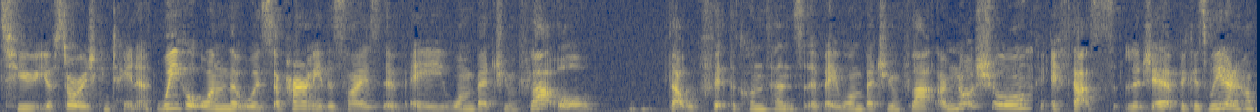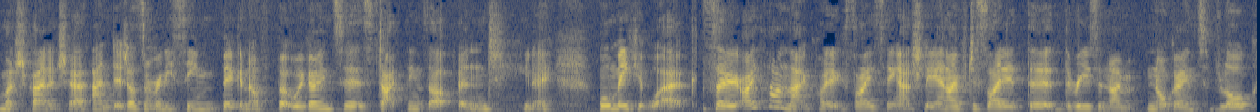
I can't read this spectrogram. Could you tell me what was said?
to your storage container. We got one that was apparently the size of a one bedroom flat or that will fit the contents of a one bedroom flat. I'm not sure if that's legit because we don't have much furniture and it doesn't really seem big enough but we're going to stack things up and you know we'll make it work. So I found that quite exciting actually and I've decided that the reason I'm not going to vlog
